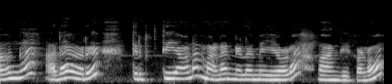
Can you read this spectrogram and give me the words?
அவங்க அதை ஒரு திருப்தியான மனநிலைமையோட வாங்கிக்கணும்.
